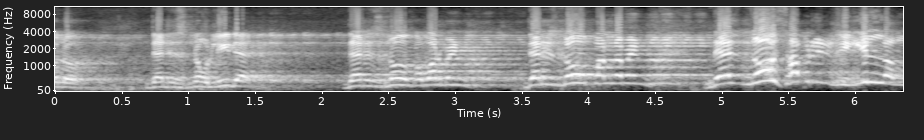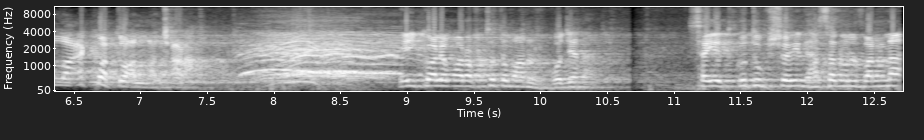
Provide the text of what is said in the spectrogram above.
হলো there is no leader there is no government there is no parliament there is no sovereignty ইল্লাল্লাহ একমাত্র আল্লাহ ছাড়া। এই কলেমার অর্থ তো মানুষ বোঝে না। সৈয়দ কুতুব শহীদ হাসানুল বান্না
